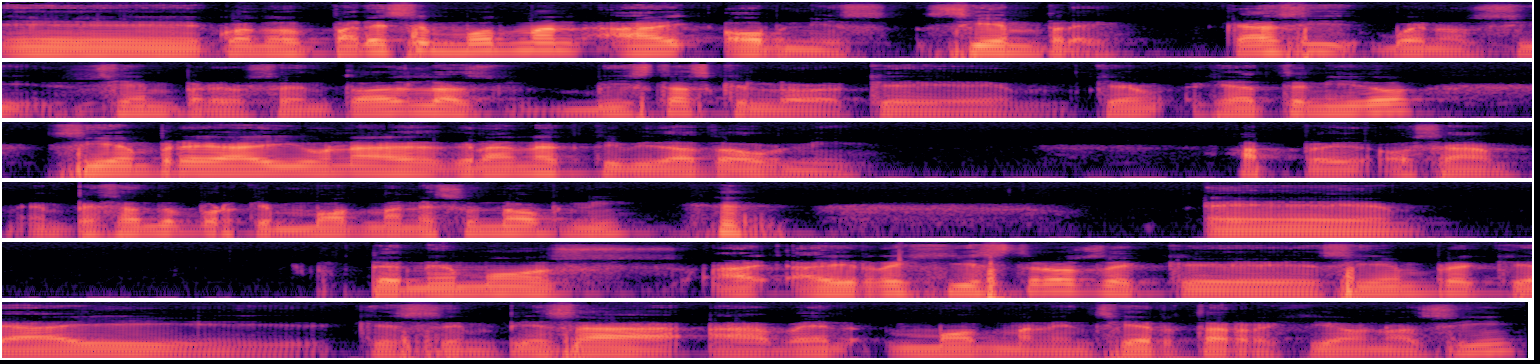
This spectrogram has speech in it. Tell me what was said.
eh, cuando aparece Mothman hay ovnis, siempre, casi, bueno, sí, siempre, o sea, en todas las vistas que, que, ha tenido, siempre hay una gran actividad ovni. O sea, empezando porque Mothman es un ovni. eh, tenemos, hay, hay, registros de que siempre que hay, que se empieza a ver Mothman en cierta región o así,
